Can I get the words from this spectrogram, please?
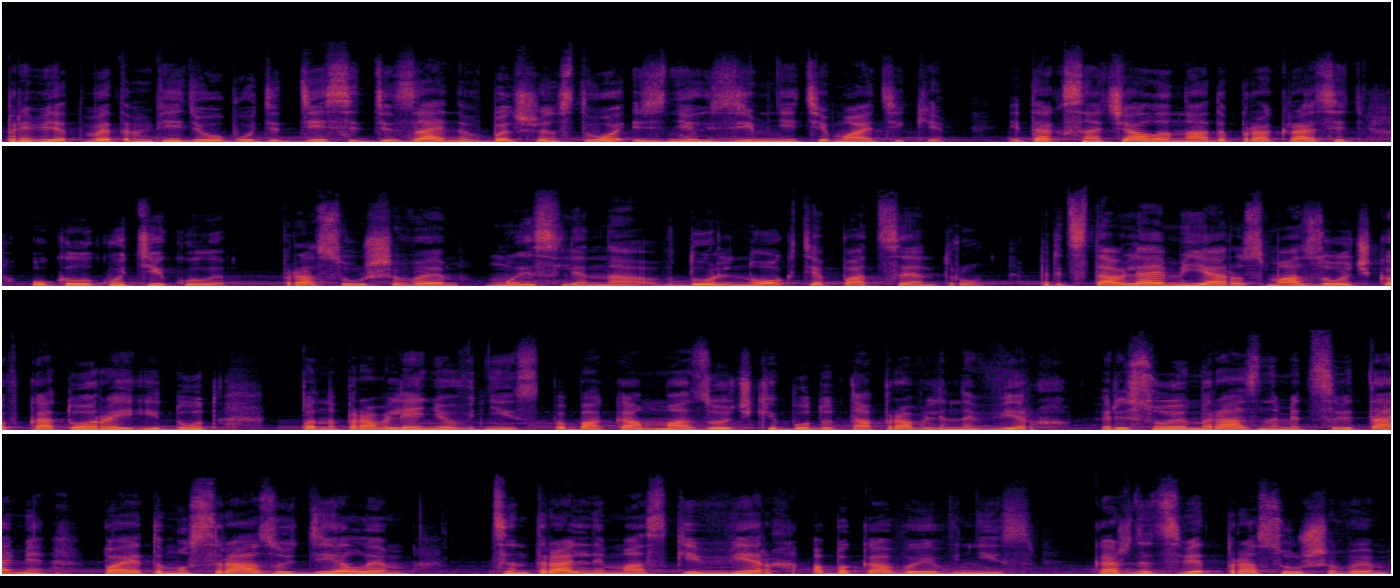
привет! В этом видео будет 10 дизайнов, большинство из них зимней тематики. Итак, сначала надо прокрасить около кутикулы. Просушиваем мысленно вдоль ногтя по центру. Представляем ярус мазочков, которые идут по направлению вниз. По бокам мазочки будут направлены вверх. Рисуем разными цветами, поэтому сразу делаем центральные мазки вверх, а боковые вниз. Каждый цвет просушиваем,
